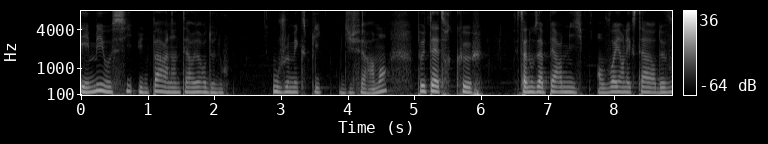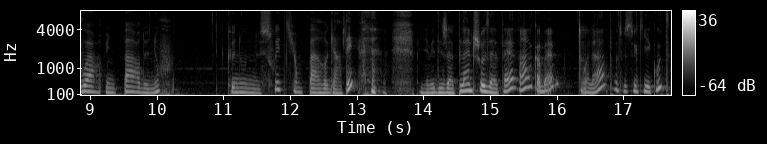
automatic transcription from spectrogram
aimer aussi une part à l'intérieur de nous. Je m'explique différemment, peut-être que ça nous a permis, en voyant l'extérieur, de voir une part de nous que nous ne souhaitions pas regarder. Il y avait déjà plein de choses à faire, hein, quand même. Voilà, pour tous ceux qui écoutent.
